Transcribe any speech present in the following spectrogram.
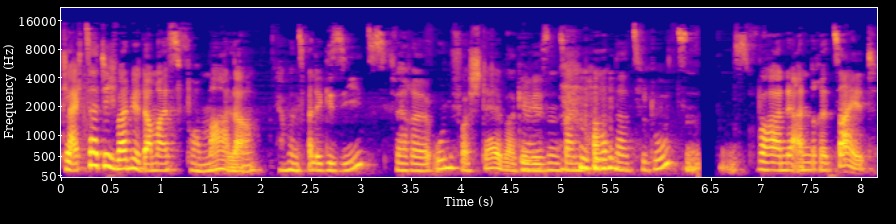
Gleichzeitig waren wir damals formaler. Wir haben uns alle gesiezt. Es wäre unvorstellbar gewesen, ja. seinen Partner zu duzen. Es war eine andere Zeit.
